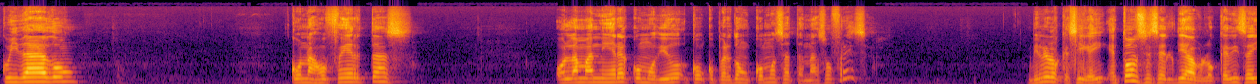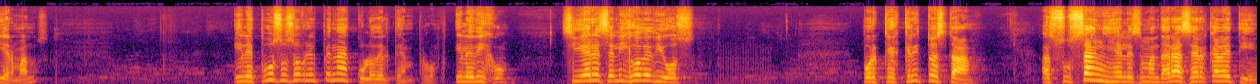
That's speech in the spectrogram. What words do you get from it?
Cuidado con las ofertas o la manera como Dios, perdón, como Satanás ofrece. Mire lo que sigue ahí. Entonces el diablo, ¿qué dice ahí, hermanos? Y le puso sobre el penáculo del templo y le dijo, si eres el Hijo de Dios, porque escrito está, a sus ángeles mandará cerca de ti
